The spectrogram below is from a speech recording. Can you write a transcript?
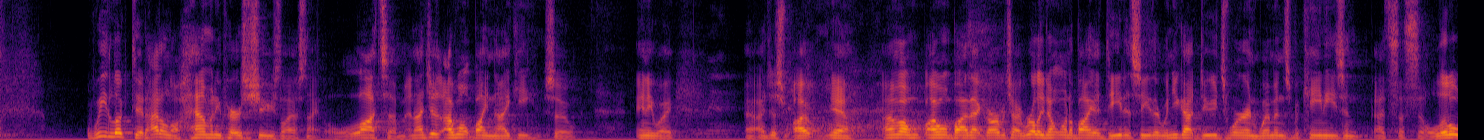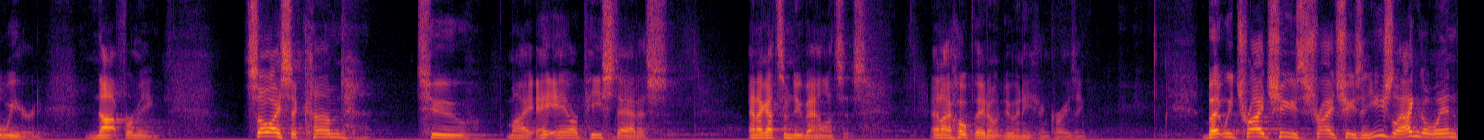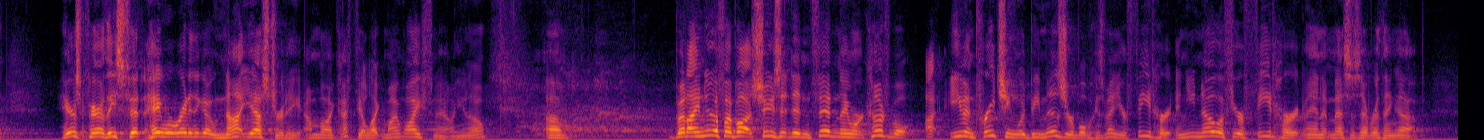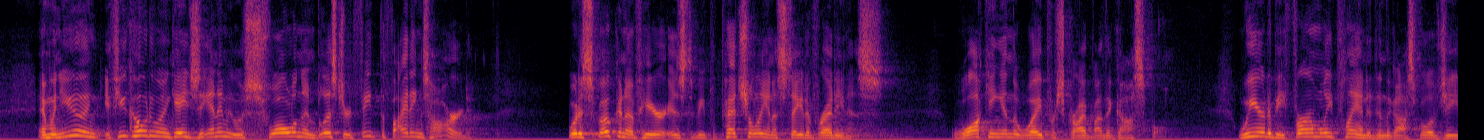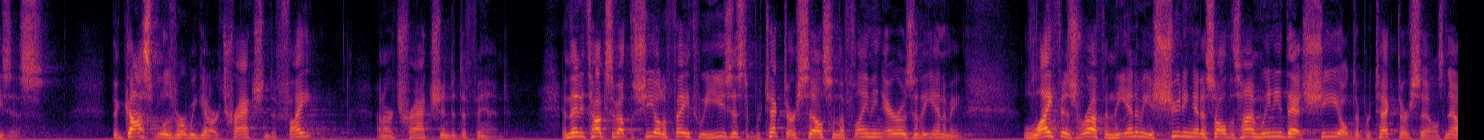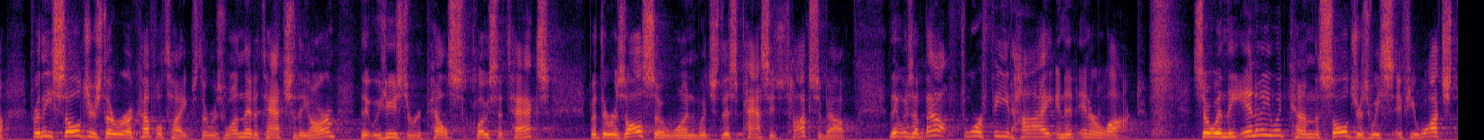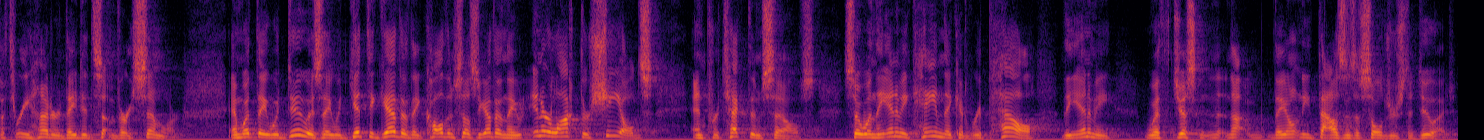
We looked at I don't know how many pairs of shoes last night, lots of them. And I just I won't buy Nike. So anyway, I just I yeah. I won't, buy that garbage. I really don't want to buy Adidas either. When you got dudes wearing women's bikinis, and that's just a little weird. Not for me. So I succumbed to my AARP status, and I got some New Balances. And I hope they don't do anything crazy. But we tried shoes, tried shoes, and usually I can go in, here's a pair of these fit, hey, we're ready to go. Not yesterday. I'm like, I feel like my wife now, you know? Um, but I knew if I bought shoes that didn't fit and they weren't comfortable, I, even preaching would be miserable because, man, your feet hurt. And you know if your feet hurt, man, it messes everything up. And when you, if you go to engage the enemy with swollen and blistered feet, the fighting's hard. What is spoken of here is to be perpetually in a state of readiness, walking in the way prescribed by the gospel. We are to be firmly planted in the gospel of Jesus. The gospel is where we get our traction to fight and our traction to defend. And then he talks about the shield of faith. We use this to protect ourselves from the flaming arrows of the enemy. Life is rough and the enemy is shooting at us all the time. We need that shield to protect ourselves. Now, for these soldiers, there were a couple types. There was one that attached to the arm that was used to repel close attacks, but there was also one which this passage talks about that was about four feet high and it interlocked. So when the enemy would come, the soldiers, we, if you watch the 300, they did something very similar. And what they would do is they would get together, they'd call themselves together, and they would interlock their shields and protect themselves. So when the enemy came, they could repel the enemy with just not, they don't need thousands of soldiers to do it.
